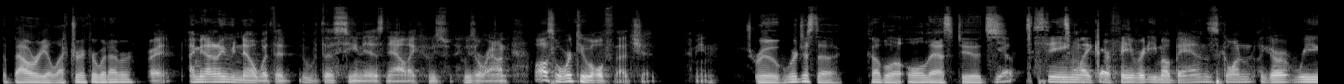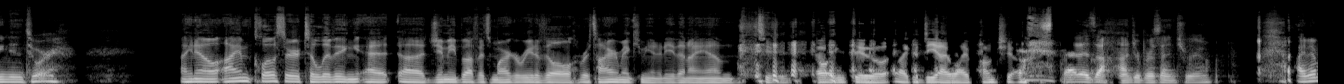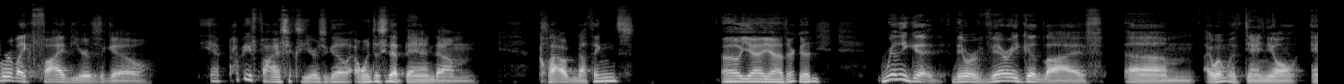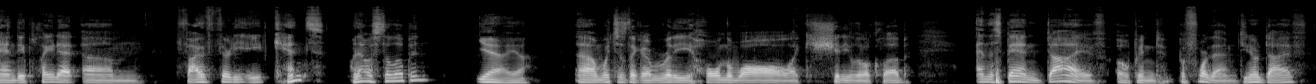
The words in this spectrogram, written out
the Bowery Electric or whatever. right i mean i don't even know what the what the scene is now like who's who's around also we're too old for that shit i mean True. We're just a couple of old ass dudes. Yep. Seeing like our favorite emo bands going like a reunion tour. I know. I'm closer to living at uh, Jimmy Buffett's Margaritaville retirement community than I am to going to like a DIY punk show. That is a hundred percent true. I remember like five years ago, yeah, probably five, six years ago, I went to see that band um Cloud Nothings. Oh yeah, yeah, they're good. Really good. They were very good live. Um I went with Daniel and they played at um 538 Kent when that was still open. Yeah, yeah. um, which is like a really hole in the wall, like shitty little club. And this band DIIV opened before them. Do you know DIIV?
